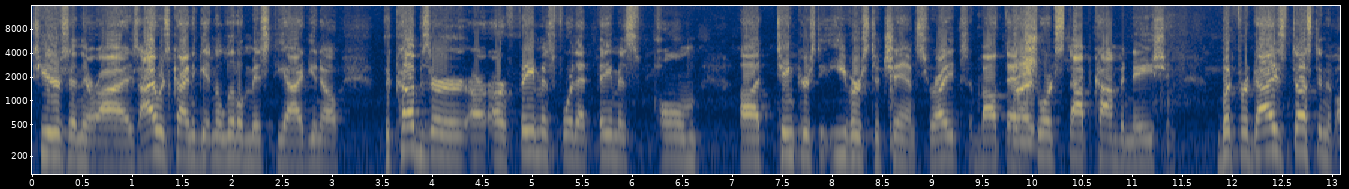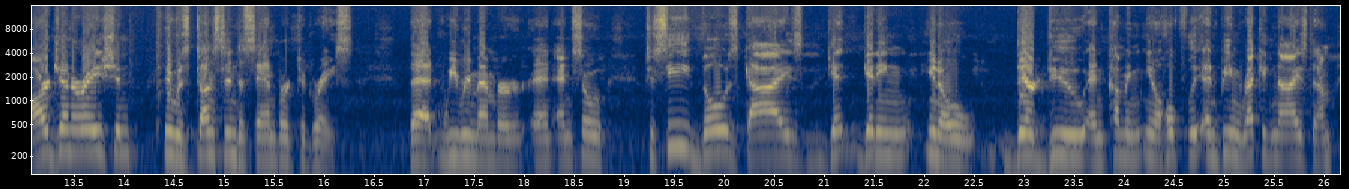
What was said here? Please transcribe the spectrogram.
tears in their eyes. I was kind of getting a little misty eyed. You know, the Cubs are, are, are famous for that famous poem, uh, Tinkers to Evers to Chance, right? About that right. shortstop combination. But for guys, Dustin, of our generation, it was Dunston to Sandberg to Grace that we remember, and and so to see those guys get getting you know their due and coming you know hopefully and being recognized and I'm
